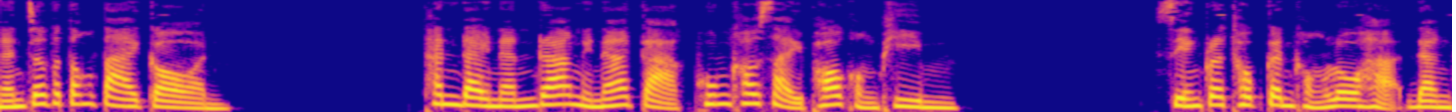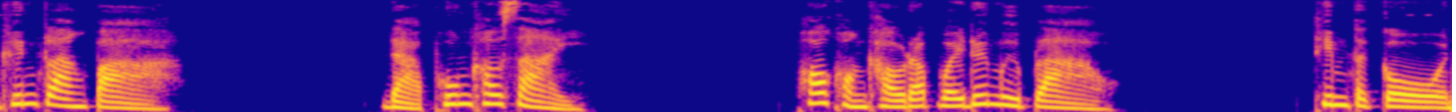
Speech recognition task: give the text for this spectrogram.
งั้นเจ้าก็ต้องตายก่อน ทันใดนั้นร่างในหน้ากากพุ่งเข้าใส่พ่อของพิมพ์ เสียงกระทบกันของโลหะดังขึ้นกลางป่า ดาบพุ่งเข้าใส่ พ่อของเขารับไว้ด้วยมือเปล่าทิมตะโกน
